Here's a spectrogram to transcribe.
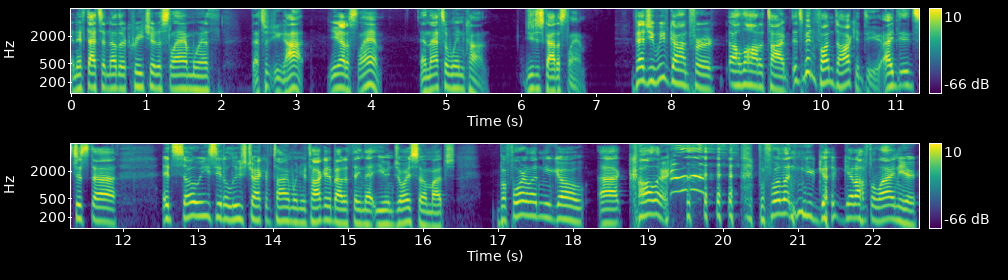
and if that's another creature to slam with, that's what you got. You got to slam, and that's a win con. You just got to slam. Veggie, we've gone for a lot of time. It's been fun talking to you. I, it's just, uh, it's so easy to lose track of time when you're talking about a thing that you enjoy so much. Before letting you go, uh, caller, before letting you go, get off the line here,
